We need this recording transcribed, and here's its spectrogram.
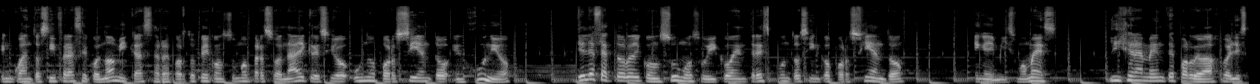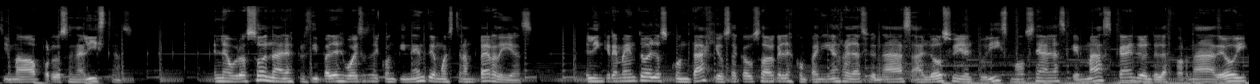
En cuanto a cifras económicas, se reportó que el consumo personal creció 1% en junio y el deflactor del consumo se ubicó en 3.5% en el mismo mes, ligeramente por debajo del estimado por los analistas. En la eurozona, las principales bolsas del continente muestran pérdidas. El incremento de los contagios ha causado que las compañías relacionadas al ocio y el turismo sean las que más caen durante la jornada de hoy,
